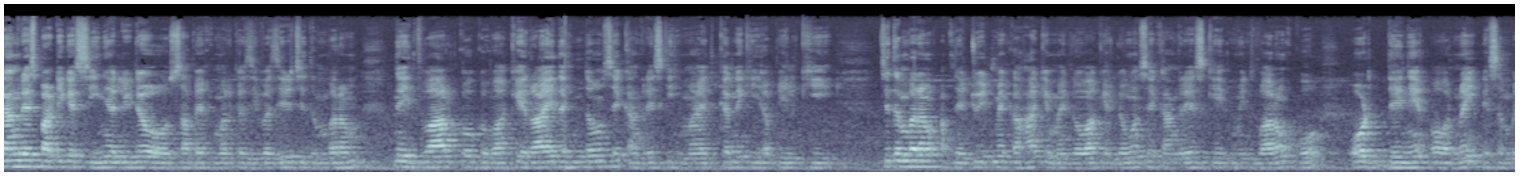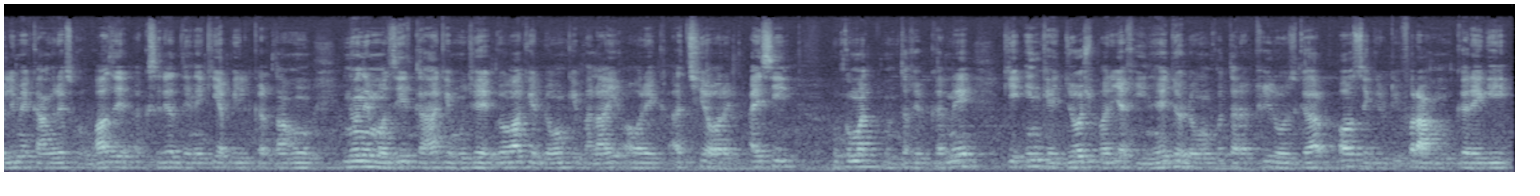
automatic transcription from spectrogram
Congress party के senior leader और सबक मरकजी वज़ीर चिदम्बरम ने इतवार को गोवा के राय दहिंदों से कांग्रेस की हिमायत करने की अपील की। चिदम्बरम अपने ट्वीट में कहा कि मैं गोवा के लोगों से कांग्रेस के उम्मीदवारों को वोट देने और नई असम्बली में कांग्रेस को वाज अक्सरियत देने की अपील करता हूँ। इन्होंने मजीद कहा कि मुझे गोवा के लोगों की भलाई और एक अच्छी और ऐसी हुकूमत मंतखब करने की इनके जोश पर यकीन है जो लोगों को तरक्की, रोज़गार और सिक्योरिटी फराहम करेगी।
